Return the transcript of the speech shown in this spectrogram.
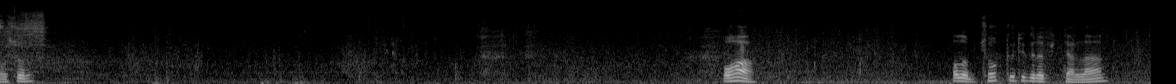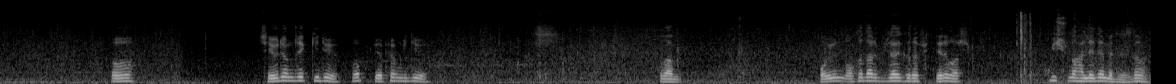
Oğlum? Oha. Oğlum çok kötü grafikler lan. Oo. Çeviriyorum direkt gidiyor. Hop yapıyorum gidiyor. Ulan oyunun o kadar güzel grafikleri var. Bir şunu halledemediniz değil mi?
